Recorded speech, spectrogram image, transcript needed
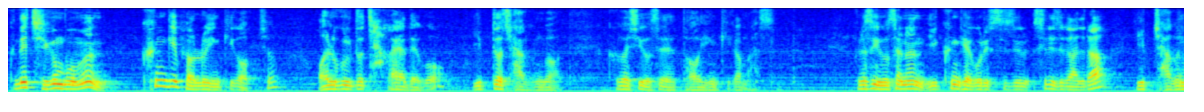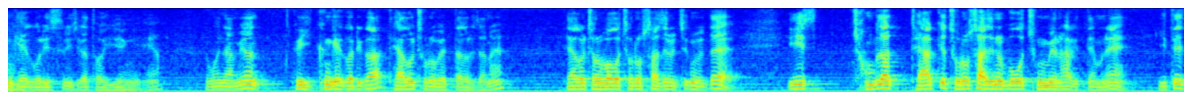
근데 지금 보면 큰 게 별로 인기가 없죠. 얼굴도 작아야 되고 입도 작은 것 그것이 요새 더 인기가 많습니다. 그래서 요새는 이 큰 개구리 시리즈가 아니라 입 작은 개구리 시리즈가 더 유행이에요. 뭐냐면 그 이 큰 개구리가 대학을 졸업했다 그러잖아요. 대학을 졸업하고 졸업 사진을 찍을 때 이 전부 다 대학교 졸업 사진을 보고 중매를 하기 때문에 이때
